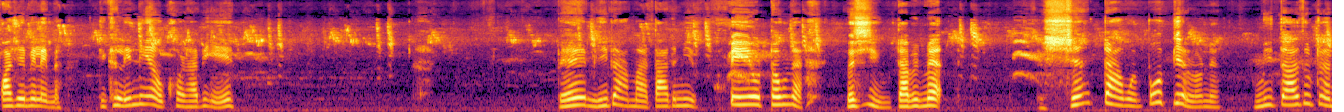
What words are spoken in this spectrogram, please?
ကွာရှင်ပေးလိုက်မယ်ဒီကလေးနှစ်ယောက်ခေါ်ထားပြီးရင် ဘယ်မိဘမှတာသမီးပေးရတုံးတယ်မရှိဘူးဒါပေမဲ့ရှမ်းတာဝန်ပေါ်ပြက်လို့နဲ့မိသားစုတက်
